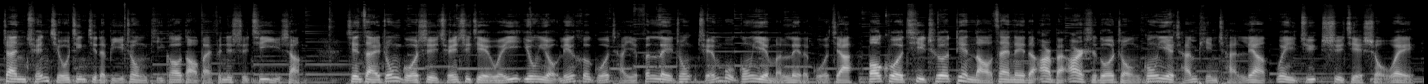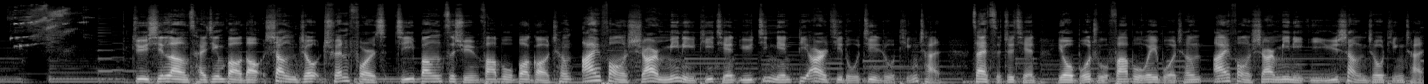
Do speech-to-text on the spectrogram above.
占全球经济的比重提高到百分之十七以上。现在，中国是全世界唯一拥有联合国产业分类中全部工业门类的国家，包括汽车、电脑在内的二百二十多种工业产品产量位居世界首位。据新浪财经报道，上周 TrendForce 吉邦咨询发布报告称，iPhone 十二 mini 提前于今年第二季度进入停产。在此之前，有博主发布微博称，iPhone 十二 mini 已于上周停产，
